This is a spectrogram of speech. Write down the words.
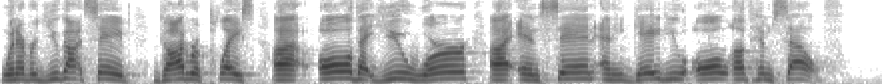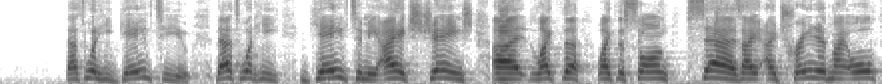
Whenever you got saved, God replaced uh, all that you were uh, in sin and He gave you all of Himself. That's what he gave to you. That's what he gave to me. I exchanged, uh, like, the, like the song says, I, I traded my old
